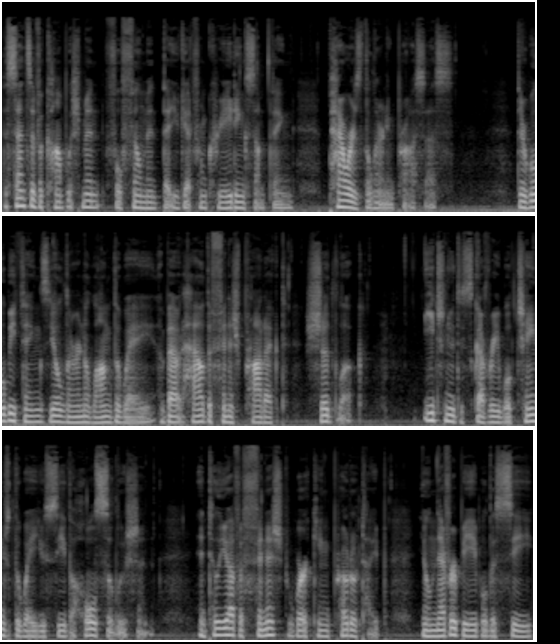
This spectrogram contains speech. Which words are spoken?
The sense of accomplishment, fulfillment that you get from creating something powers the learning process. There will be things you'll learn along the way about how the finished product should look. Each new discovery will change the way you see the whole solution until you have a finished working prototype, you'll never be able to see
